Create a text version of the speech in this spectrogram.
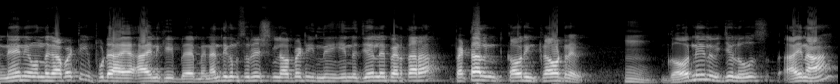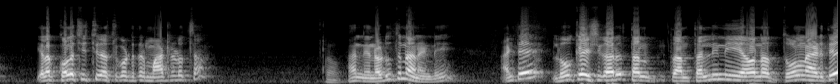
నేనే ఉంది కాబట్టి ఇప్పుడు ఆయ- ఆయనకి నందిగం సురేష్ పెట్టి ఇన్ని జైల్లో పెడతారా? పెట్టాలని కవరింగ్ కవర్ ఉమ్. గవర్నీలు విద్యులు ఆయన ఇలా కొలచిచ్చి రెచ్చగొట్టుతారు మాట్లాడొచ్చా? నేను అడుగుతున్నానండి. అంటే లోకేష్ గారు తన తన తల్లిని ఎవరన్నా తోలనాడితే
